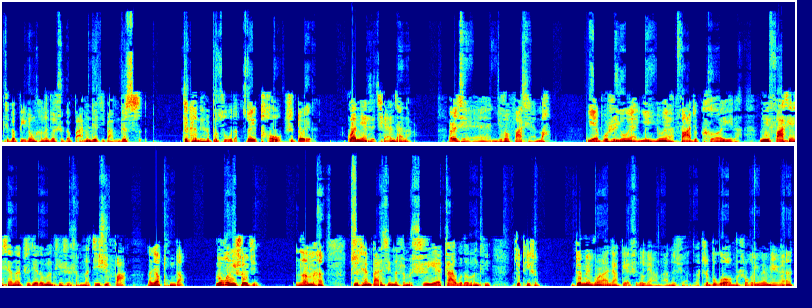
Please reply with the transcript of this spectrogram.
这个比重可能就是个百分之几、百分之四。这肯定是不足的，所以投是对的，关键是钱在哪儿。而且你就说发钱吧，也不是永远印、永远发就可以的。你发钱现在直接的问题是什么呢？继续发，那叫通胀。如果你收紧，那么之前担心的什么失业、债务的问题就提升。对美国人来讲，这也是个两难的选择。只不过我们说过，因为美元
